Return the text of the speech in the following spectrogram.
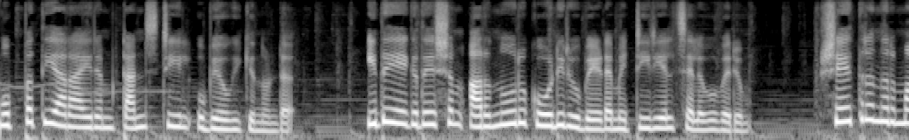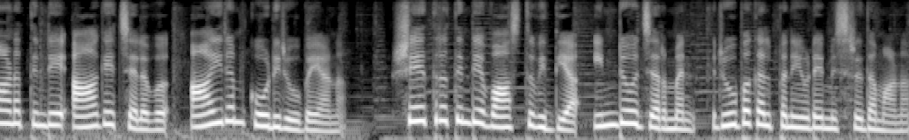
മുപ്പത്തിയാറായിരം ടൺ സ്റ്റീൽ ഉപയോഗിക്കുന്നുണ്ട്. ഇത് ഏകദേശം അറുന്നൂറ് കോടി രൂപയുടെ മെറ്റീരിയൽ ചെലവ് വരും. ക്ഷേത്ര നിർമ്മാണത്തിന്റെ ആകെ ചെലവ് ആയിരം കോടി രൂപയാണ്. ക്ഷേത്രത്തിന്റെ വാസ്തുവിദ്യ ഇൻഡോ ജർമ്മൻ രൂപകൽപ്പനയുടെ മിശ്രിതമാണ്.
